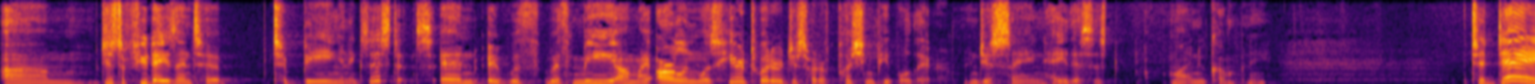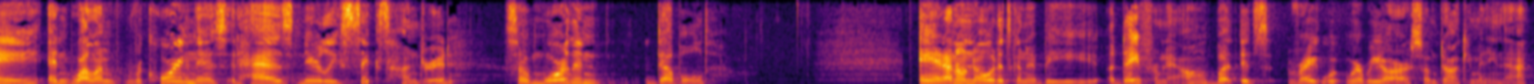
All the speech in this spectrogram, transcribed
Um, just a few days into to being in existence. And it, with with me on my Arlan was here Twitter, just sort of pushing people there and just saying, "Hey, this is my new company. Today, and while I'm recording this, it has nearly 600, so more than doubled. And I don't know what it's going to be a day from now, but it's right where we are, so I'm documenting that.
